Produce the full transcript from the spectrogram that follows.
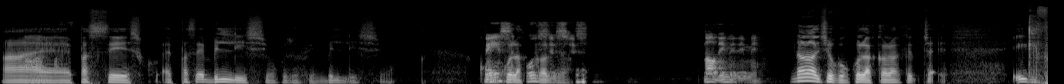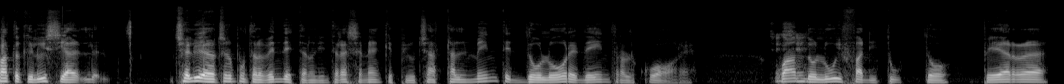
Ah, è pazzesco, è, pass- è bellissimo questo film, bellissimo. Con Pensa quella cosa... se- No, dimmi, dimmi. No, no, dicevo con quella cosa anche... Cioè, il fatto che lui sia... Cioè lui a un certo punto la vendetta non gli interessa neanche più, c'ha talmente dolore dentro al cuore. Sì, Quando lui fa di tutto per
